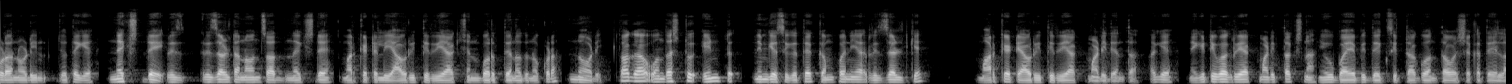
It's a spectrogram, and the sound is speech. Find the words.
ಕೂಡ ನೋಡಿ. ಜೊತೆಗೆ ನೆಕ್ಸ್ಟ್ ಡೇ ರಿಸಲ್ಟ್ ಅನೌನ್ಸ್ ಆದ ನೆಕ್ಸ್ಟ್ ಡೇ ಮಾರ್ಕೆಟ್ ಅಲ್ಲಿ ಯಾವ ರೀತಿ ರಿಯಾಕ್ಷನ್ ಬರುತ್ತೆ ಅನ್ನೋದನ್ನ ಕೂಡ ನೋಡಿ. ಆಗ ಒಂದಷ್ಟು ಇಂಟ್ ನಿಮ್ಗೆ ಸಿಗುತ್ತೆ ಕಂಪನಿಯ ರಿಸಲ್ಟ್ಗೆ ಮಾರ್ಕೆಟ್ ಯಾವ ರೀತಿ ರಿಯಾಕ್ಟ್ ಮಾಡಿದೆ ಅಂತ. ಹಾಗೆ ನೆಗೆಟಿವ್ ಆಗಿ ರಿಯಾಕ್ಟ್ ಮಾಡಿದ ತಕ್ಷಣ ನೀವು ಭಯ ಬಿದ್ದು ಎಕ್ಸಿಟ್ ಆಗುವಂತ ಅವಶ್ಯಕತೆ ಇಲ್ಲ.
